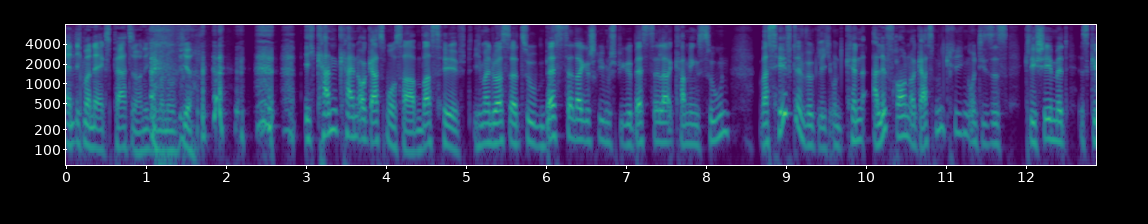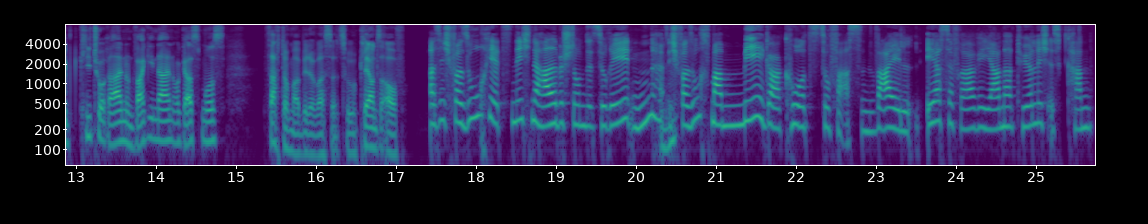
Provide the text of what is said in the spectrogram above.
Endlich mal eine Expertin und nicht immer nur wir. ich kann keinen Orgasmus haben. Was hilft? Ich meine, du hast dazu einen Bestseller geschrieben, Spiegel Bestseller, Coming Soon. Was hilft denn wirklich? Und können alle Frauen Orgasmen kriegen? Und dieses Klischee mit, es gibt klitoralen und vaginalen Orgasmus. Sag doch mal bitte was dazu. Klär uns auf. Also ich versuche jetzt nicht eine halbe Stunde zu reden. Mhm. Ich versuche es mal mega kurz zu fassen, weil erste Frage, ja natürlich, es kann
